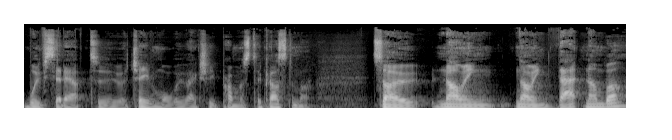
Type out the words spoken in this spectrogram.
we've set out to achieve and what we've actually promised to customer. So knowing knowing that number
